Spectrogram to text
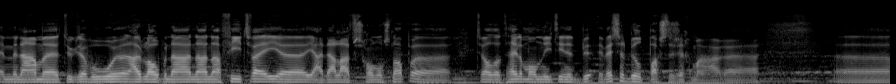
en met name natuurlijk hoe we uitlopen naar, naar, naar 4-2. eh, ja, daar laten we ze gewoon ontsnappen. terwijl dat helemaal niet in het be- wedstrijdbeeld paste, zeg maar. Eh.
